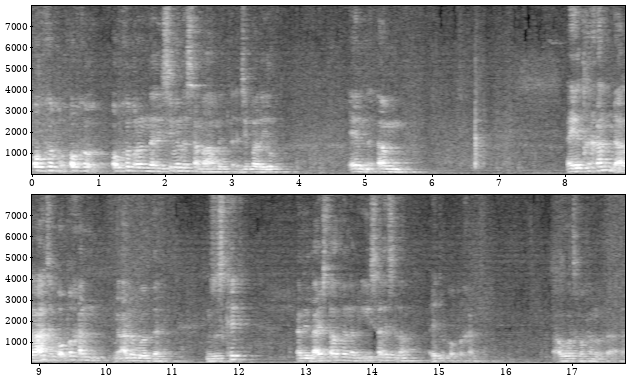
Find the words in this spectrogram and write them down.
opge, opge, opgebring na die sewende sama met Jibril. En ehm um, hy het gegaan, Mi'raj het opgegaan met alle woorde. En ons kyk in die lifestyle van Nabi Isa salam, hy het ook opgegaan. Allah subhanahu wa ta'ala.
